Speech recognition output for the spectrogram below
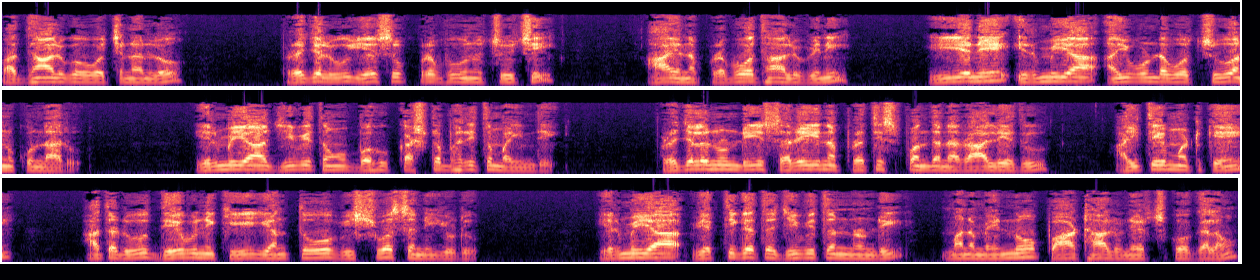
పద్నాలుగో వచనంలో ప్రజలు యేసుప్రభువును చూచి ఆయన ప్రబోధాలు విని ఈయనే ఇర్మియా అయి ఉండవచ్చు అనుకున్నారు. ఇర్మియా జీవితం బహు కష్టభరితమైంది. ప్రజల నుండి సరైన ప్రతిస్పందన రాలేదు. అయితే మటుకే అతడు దేవునికి ఎంతో విశ్వసనీయుడు. ఇర్మియా వ్యక్తిగత జీవితం నుండి మనమెన్నో పాఠాలు నేర్చుకోగలం.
